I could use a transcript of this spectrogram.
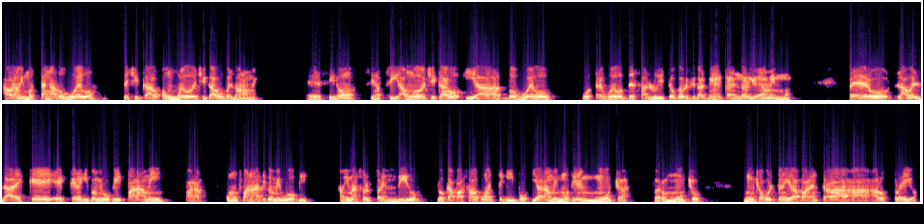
Ahora mismo están a dos juegos de Chicago, a un juego de Chicago, perdóname. Eh, si no, si no, sí, a un juego de Chicago y a dos juegos o tres juegos de San Luis. Tengo que verificar bien el calendario ya mismo. Pero la verdad es que es que el equipo de Milwaukee, para mí, para como fanático de Milwaukee, a mí me ha sorprendido lo que ha pasado con este equipo y ahora mismo tienen muchas, pero mucho, mucha oportunidad para entrar a, los playoffs.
